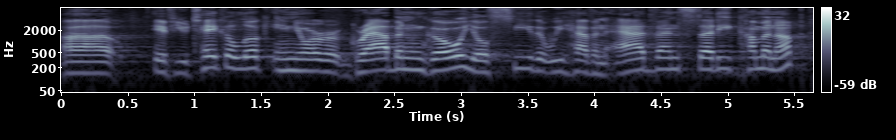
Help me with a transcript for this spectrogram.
Uh, if you take a look in your grab and go, you'll see that we have an Advent study coming up.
